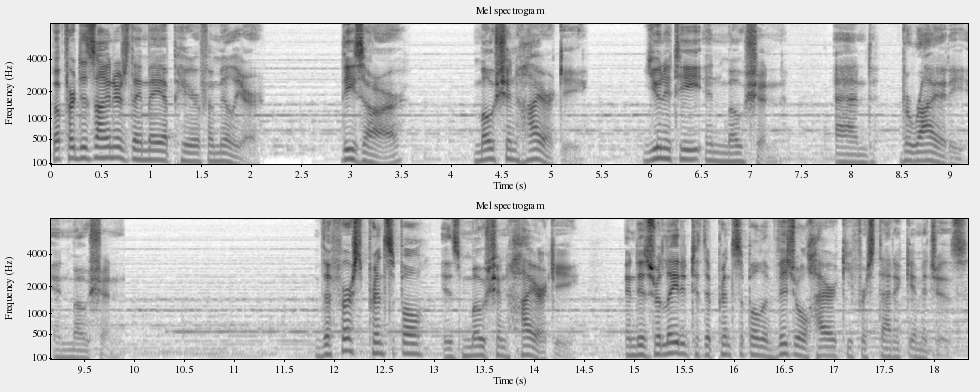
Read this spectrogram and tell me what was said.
but for designers they may appear familiar. These are motion hierarchy, unity in motion, and variety in motion. The first principle is motion hierarchy and is related to the principle of visual hierarchy for static images.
